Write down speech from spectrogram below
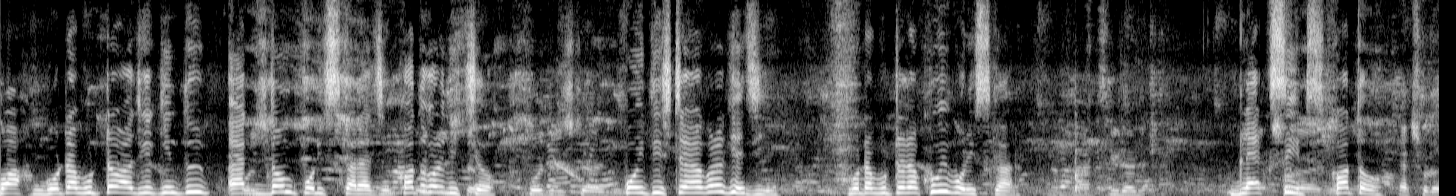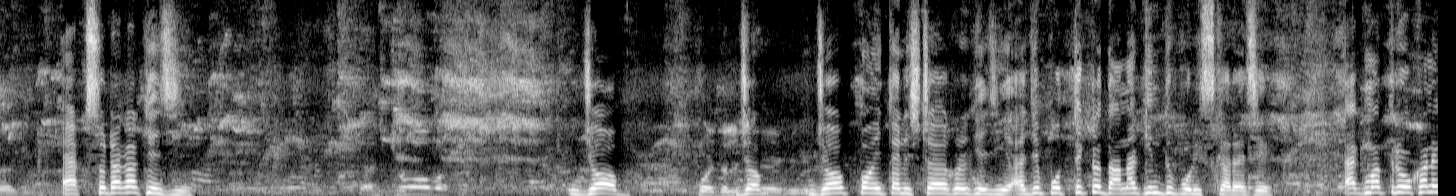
বাহ গোটা ভুট্টাও আজকে কিন্তু একদম পরিষ্কার আছে। কত করে দিচ্ছ? পঁয়ত্রিশ টাকা করে কেজি? গোটা ভুট্টাটা খুবই পরিষ্কার। ব্ল্যাক সিড সিডস কত? একশো টাকা কেজি। জব। জব জব পঁয়তাল্লিশ টাকা করে কেজি। আর যে প্রত্যেকটা দানা কিন্তু পরিষ্কার আছে। একমাত্র ওখানে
